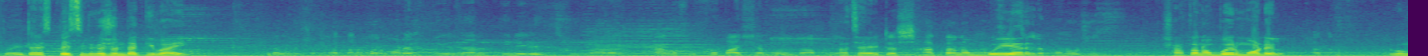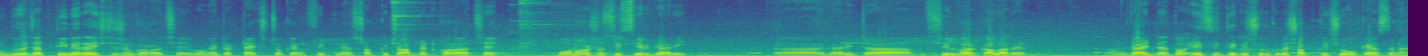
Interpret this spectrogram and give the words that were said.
তো এটার স্পেসিফিকেশনটা কি ভাই? এটা উনিশশো সাতানব্বই আপনার আচ্ছা এটা সাতানব্বই এর মডেল এবং দু হাজার তিনে রেজিস্ট্রেশন করা আছে এবং এটা ট্যাক্স টোকেন ফিটনেস সব কিছু আপডেট করা আছে। পনেরোশো সিসির গাড়ি। গাড়িটা সিলভার কালারের গাড়িটা তো এসি থেকে শুরু করে সব কিছু ওকে আছে না?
